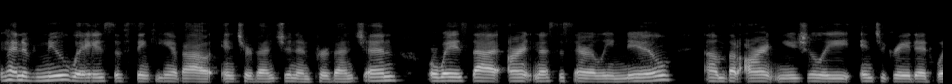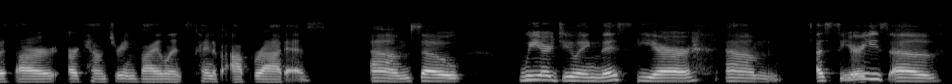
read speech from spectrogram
and kind of new ways of thinking about intervention and prevention, or ways that aren't necessarily new, um, but aren't usually integrated with our, our countering violence kind of apparatus. Um, so we are doing this year um, a series of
